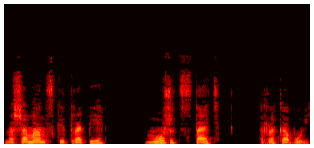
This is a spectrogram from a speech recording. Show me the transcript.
на шаманской тропе может стать роковой.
